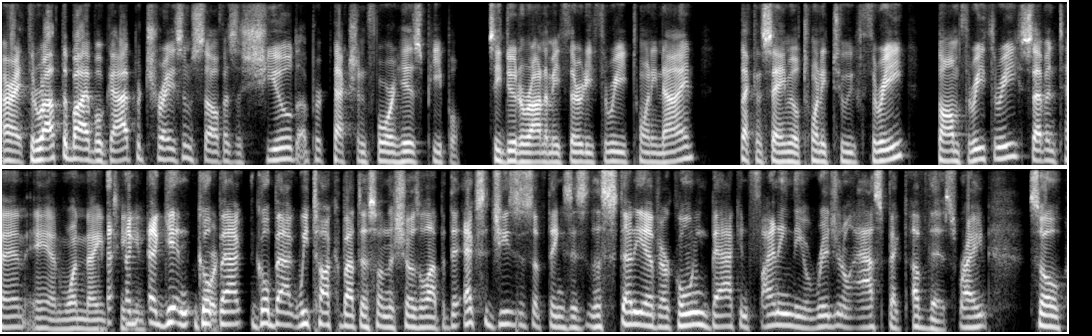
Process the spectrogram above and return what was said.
All right. Throughout the Bible, God portrays himself as a shield of protection for his people. See Deuteronomy 33 29, 2 Samuel 22 3, Psalm 3 3, 710, and A- 119. again go back go back we talk about this on the shows a lot but the exegesis of things is the study of or going back and finding the original aspect of this right so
